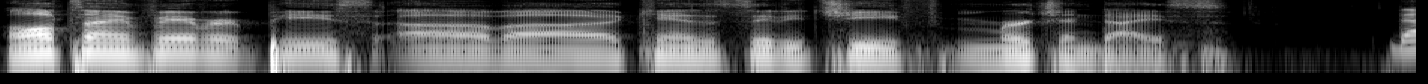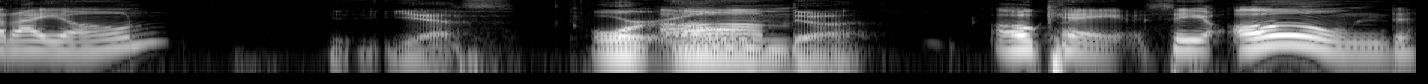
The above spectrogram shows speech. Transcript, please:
all-time favorite piece of uh, Kansas City Chief merchandise? that I own. Yes, or Um, owned. uh, Okay, so owned.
